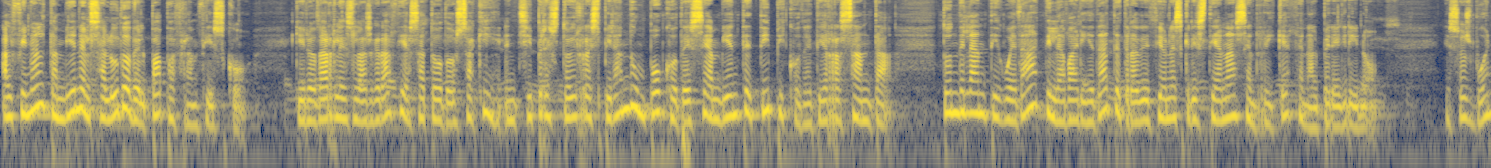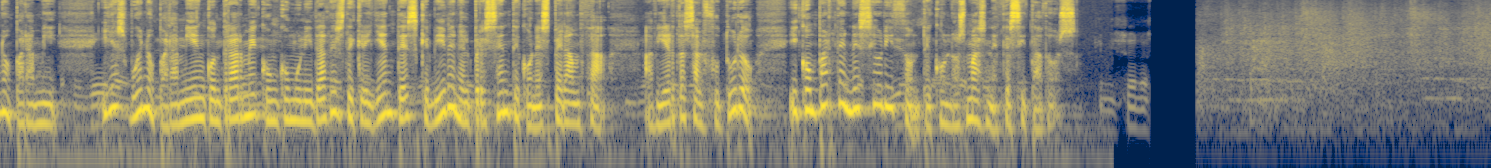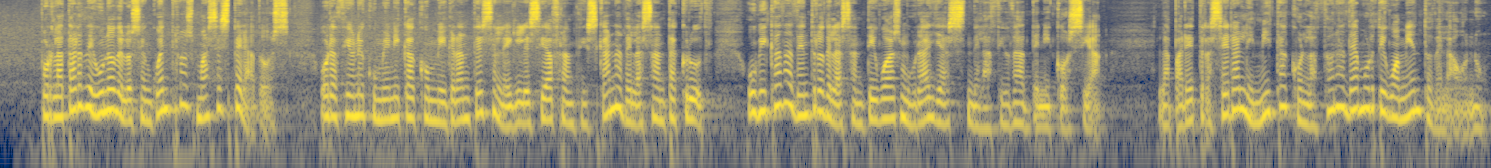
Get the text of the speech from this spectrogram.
Al final también el saludo del Papa Francisco. Quiero darles las gracias a todos. Aquí, en Chipre, estoy respirando un poco de ese ambiente típico de Tierra Santa, donde la antigüedad y la variedad de tradiciones cristianas enriquecen al peregrino. Eso es bueno para mí, y es bueno para mí encontrarme con comunidades de creyentes que viven el presente con esperanza, abiertas al futuro y comparten ese horizonte con los más necesitados. Por la tarde, uno de los encuentros más esperados. Oración ecuménica con migrantes en la iglesia franciscana de la Santa Cruz, ubicada dentro de las antiguas murallas de la ciudad de Nicosia. La pared trasera limita con la zona de amortiguamiento de la ONU.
